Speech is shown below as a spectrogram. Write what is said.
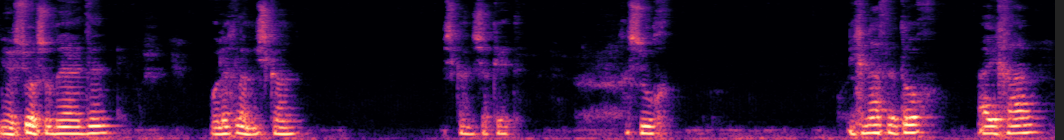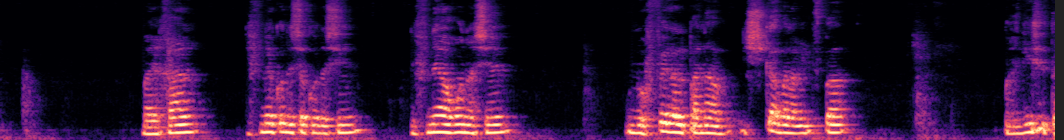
יהושע שומע את זה, הולך למשכן, משכן שקט, חשוך, נכנס לתוך ההיכל, בהיכל, לפני קודש הקודשים, לפני ארון השם, הוא נופל על פניו, נשכב על הרצפה, מרגיש את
